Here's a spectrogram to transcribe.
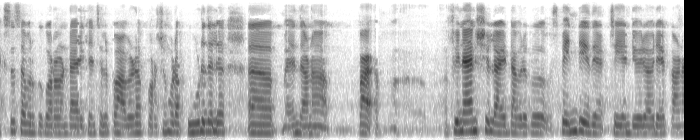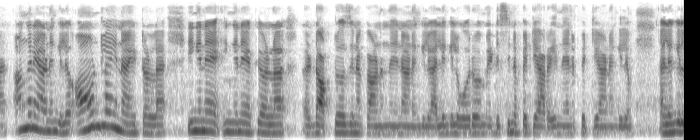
ആക്സസ് അവർക്ക് കുറവുണ്ടായിരിക്കും. ചിലപ്പോൾ അവിടെ കുറച്ചും കൂടെ കൂടുതൽ എന്താണ് ഫിനാൻഷ്യൽ ആയിട്ട് അവർക്ക് സ്പെൻഡ് ചെയ്ത് ചെയ്യേണ്ടി വരും അവരെ കാണാൻ. അങ്ങനെയാണെങ്കിൽ ഓൺലൈൻ ആയിട്ടുള്ള ഇങ്ങനെ ഇങ്ങനെയൊക്കെയുള്ള ഡോക്ടേഴ്സിനെ കാണുന്നതിനാണെങ്കിലും അല്ലെങ്കിൽ ഓരോ മെഡിസിനെ പറ്റി അറിയുന്നതിനെ പറ്റിയാണെങ്കിലും അല്ലെങ്കിൽ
